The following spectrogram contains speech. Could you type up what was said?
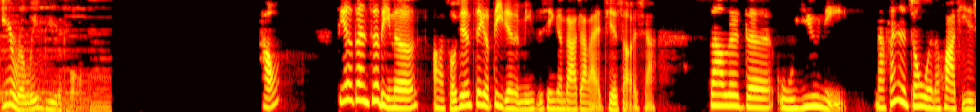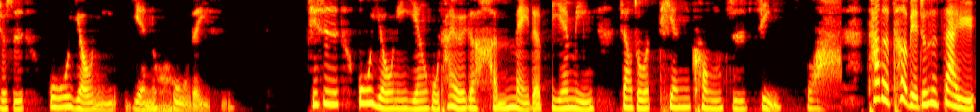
eerily beautiful. 好，第二段这里呢，啊，首先这个地点的名字先跟大家来介绍一下 s a l a d e Uyuni。那翻译成中文的话，其实就是乌尤尼盐湖的意思。其实乌尤尼盐湖它有一个很美的别名，叫做“天空之镜”。哇，它的特别就是在于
